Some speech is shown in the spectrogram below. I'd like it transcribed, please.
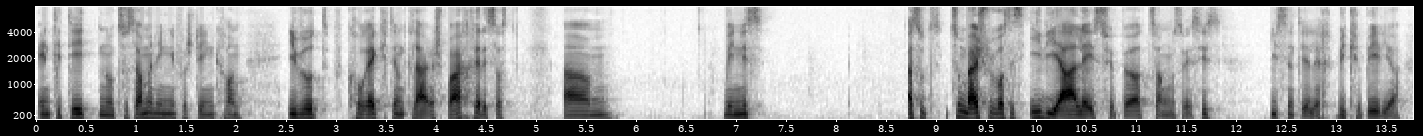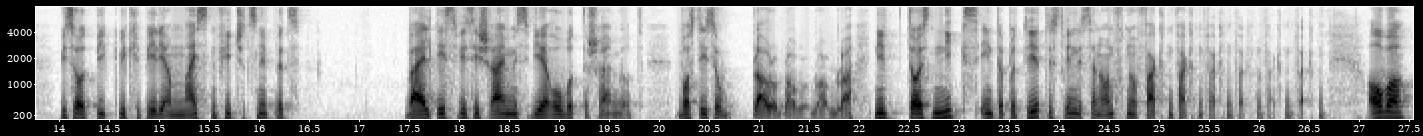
Entitäten und Zusammenhänge verstehen kann. Ich würde korrekte und klare Sprache, das heißt, ähm, wenn es, also zum Beispiel, was das Ideale ist für Bird, sagen wir so, es ist, ist natürlich Wikipedia. Wieso hat Wikipedia am meisten Featured Snippets? Weil das, wie sie schreiben, ist, wie ein Roboter schreiben wird. Was die so bla bla bla bla bla. Nicht, da ist nichts Interpretiertes drin, das sind einfach nur Fakten, Fakten, Fakten, Fakten, Fakten, Fakten. Aber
